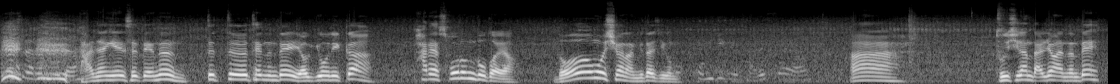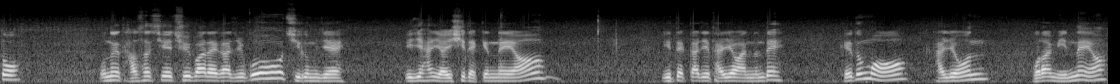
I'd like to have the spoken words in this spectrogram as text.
단양에 있을 때는 뜨뜻했는데 여기 오니까 팔에 소름 돋아요. 너무 시원합니다, 지금. 옮기길 잘했어요. 아, 두 시간 달려왔는데 또 오늘 5시에 출발해 가지고 지금 이제 이제 한 10시 됐겠네요. 이때까지 달려왔는데 그래도 뭐 달려온 보람이 있네요.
